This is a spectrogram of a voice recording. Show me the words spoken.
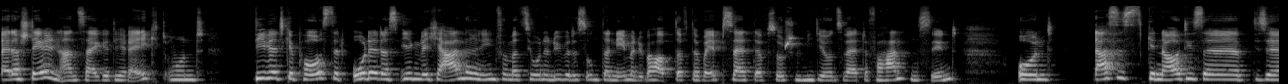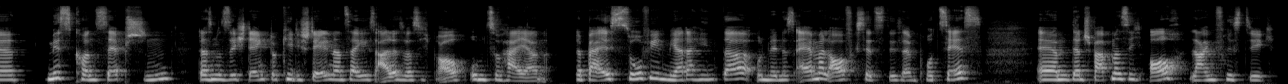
bei der Stellenanzeige direkt und die wird gepostet, ohne dass irgendwelche anderen Informationen über das Unternehmen überhaupt auf der Webseite, auf Social Media und so weiter vorhanden sind. Und das ist genau diese, diese Misconception, dass man sich denkt, okay, die Stellenanzeige ist alles, was ich brauche, um zu heiern. Dabei ist so viel mehr dahinter und wenn das einmal aufgesetzt ist, ein Prozess, ähm, dann spart man sich auch langfristig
